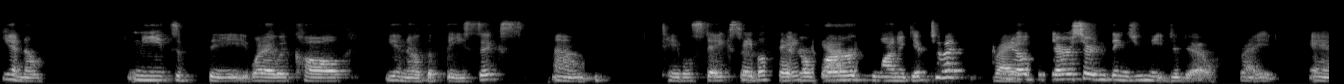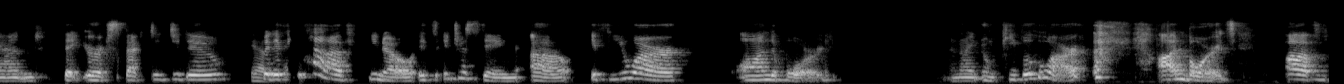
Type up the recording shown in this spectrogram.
you know, needs the what I would call, you know, the basics, um, table stakes, table stakes, or yeah. word you want to give to it. Right. You know, there are certain things you need to do, right, and that you're expected to do. Yep. But if you have, you know, it's interesting. Uh, if you are on the board, and I know people who are on boards of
